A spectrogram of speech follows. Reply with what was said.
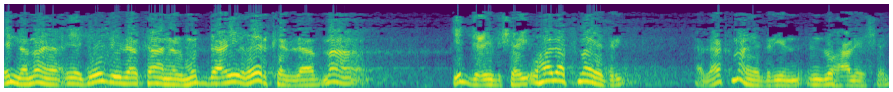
إنما يجوز إذا كان المدعي غير كذاب ما يدعي بشيء وهذاك ما يدري. هذاك ما يدري إن له عليه شيء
